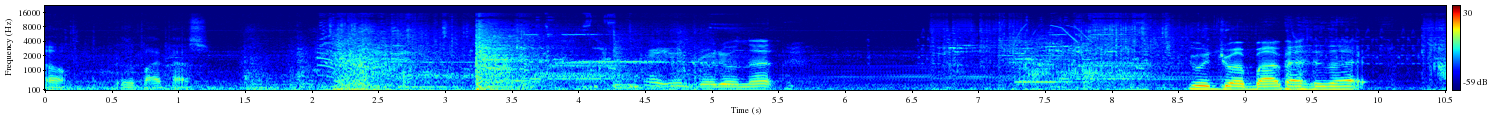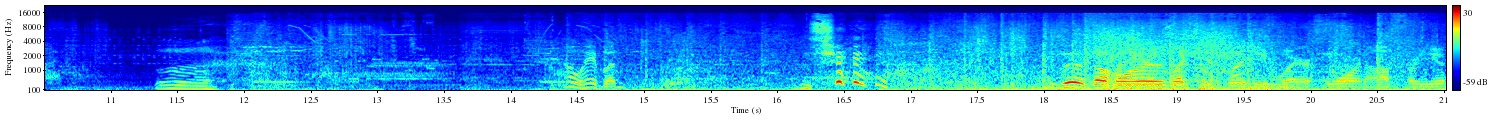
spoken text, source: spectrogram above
Oh, there's a bypass. Yeah, you enjoy doing that. You enjoy bypassing that. Ugh. Oh, hey, bud. The, the horror is like completely wear, worn off for you.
